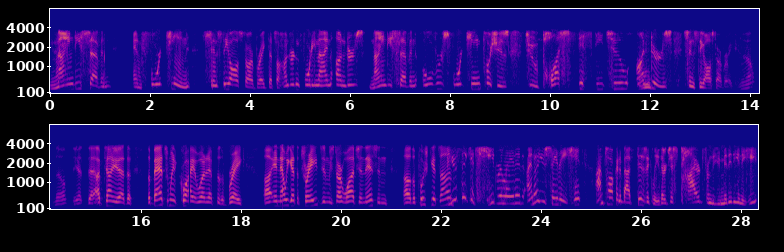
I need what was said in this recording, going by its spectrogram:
97, and 14 since the All-Star break. That's 149 unders, 97 overs, 14 pushes to plus 52 unders since the All-Star break. No, no. Yeah, I'm telling you, the the bats went quiet right after the break, uh, and now we got the trades, and we start watching this, and uh, the push gets on. Do you think it's heat related? I know you say they hit. I'm talking about physically. They're just tired from the humidity and the heat.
